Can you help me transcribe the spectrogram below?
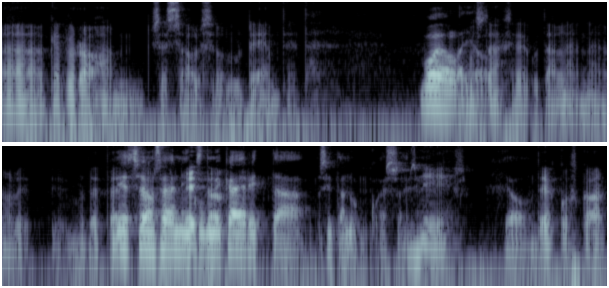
ää, käpyrauhansessa olisi ollut DMTtä. Voi olla joo. Muistaakseni joku tällainen oli. Mutta että Niin, että se on se, ei niinku, sitä- mikä erittää sitä nukkuessa Niin. Joo. mutta ei ole koskaan,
